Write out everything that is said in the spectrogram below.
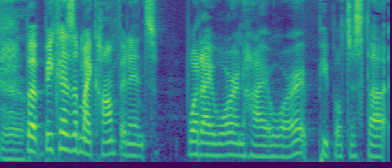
Yeah. But because of my confidence, what I wore and how I wore it, people just thought,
